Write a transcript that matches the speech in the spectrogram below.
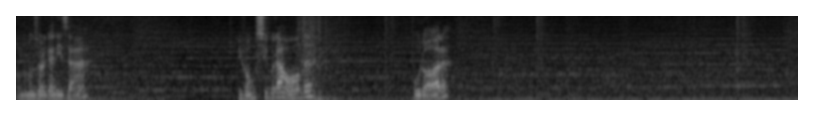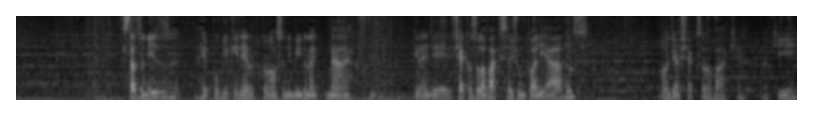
Vamos nos organizar. E vamos segurar a onda por hora. Estados Unidos, República inêmito com o nosso inimigo na, na grande Tchecoslováquia se juntou aliados. Onde é a Tchecoslováquia? Aqui.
